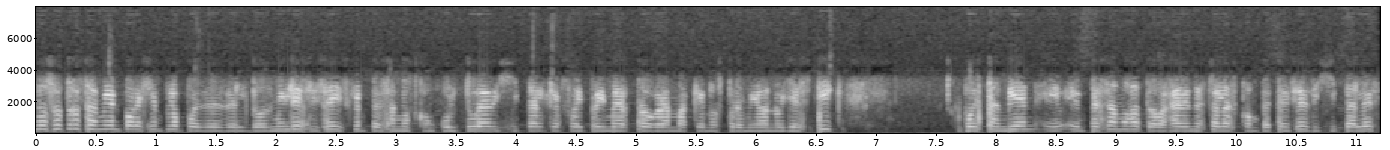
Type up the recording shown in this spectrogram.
nosotros también, por ejemplo, pues desde el 2016 que empezamos con Cultura Digital, que fue el primer programa que nos premió a Nuyestic, pues también eh, empezamos a trabajar en esto de las competencias digitales,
